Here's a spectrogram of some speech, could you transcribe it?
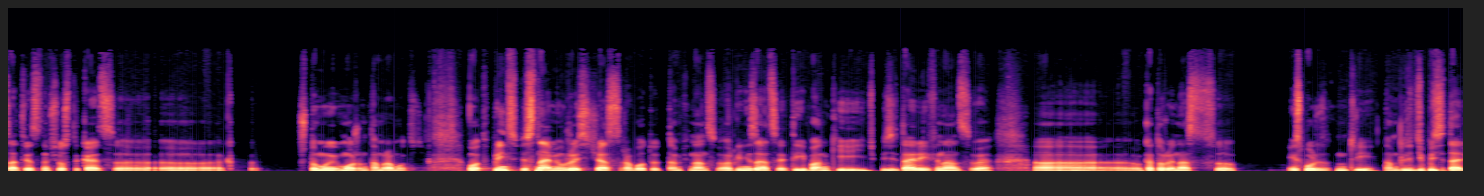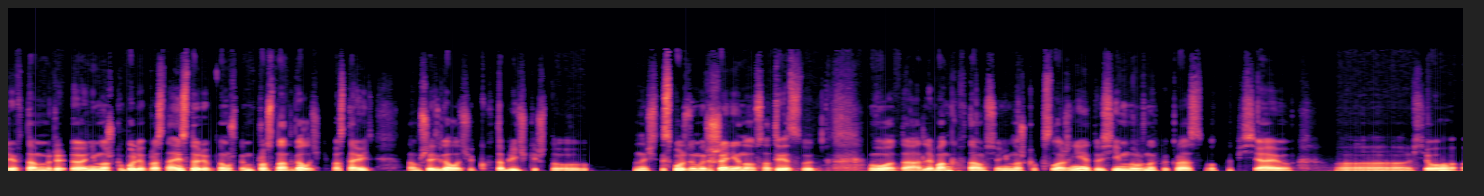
соответственно, все стыкается как бы, что мы можем там работать. Вот, в принципе, с нами уже сейчас работают там финансовые организации, это и банки, и депозитарии финансовые, а, которые нас э, используют внутри. Там для депозитариев там э, немножко более простая история, потому что им просто надо галочки поставить, там 6 галочек в табличке, что значит, используемое решение, оно соответствует. Вот. А для банков там все немножко посложнее, то есть им нужно как раз вот по PCI э, все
